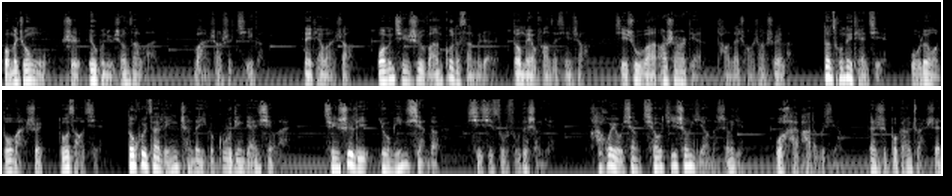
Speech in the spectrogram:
我们中午是六个女生在玩，晚上是七个。那天晚上。我们寝室玩过的三个人都没有放在心上，洗漱完二十二点躺在床上睡了。但从那天起，无论我多晚睡多早起，都会在凌晨的一个固定点醒来。寝室里有明显的窸窸窣窣的声音，还会有像敲击声一样的声音。我害怕的不行，但是不敢转身。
